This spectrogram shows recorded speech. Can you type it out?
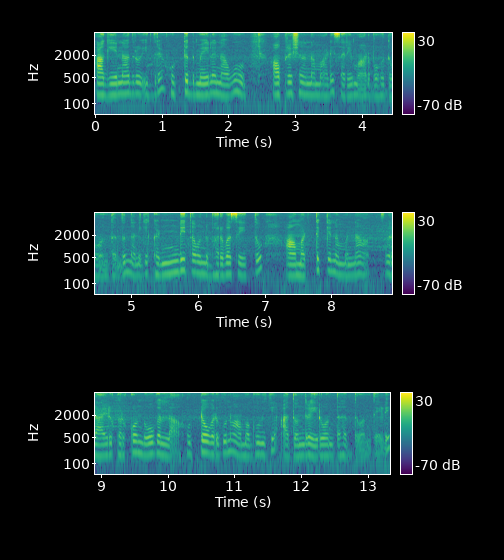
ಹಾಗೇನಾದರೂ ಇದ್ದರೆ ಹುಟ್ಟಿದ ಮೇಲೆ ನಾವು ಆಪ್ರೇಷನನ್ನು ಮಾಡಿ ಸರಿ ಮಾಡಬಹುದು ಅಂತಂದು ನನಗೆ ಖಂಡಿತ ಒಂದು ಭರವಸೆ ಇತ್ತು. ಆ ಮಟ್ಟಕ್ಕೆ ನಮ್ಮನ್ನು ರಾಯರು ಕರ್ಕೊಂಡು ಹೋಗಲ್ಲ, ಹುಟ್ಟೋವರೆಗೂ ಆ ಮಗುವಿಗೆ ಆ ತೊಂದರೆ ಇರುವಂತಹದ್ದು ಅಂತೇಳಿ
